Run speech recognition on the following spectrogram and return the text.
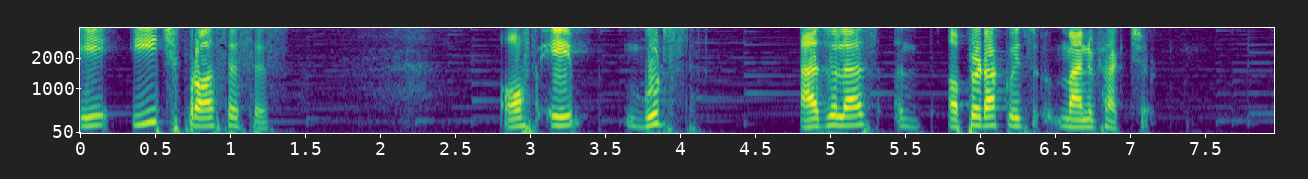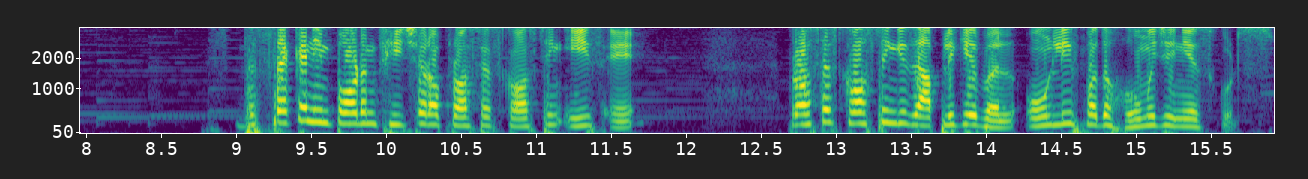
a each processes of a goods as well as a, a product which is manufactured. The second important feature of process costing is a process costing is applicable only for the homogeneous goods.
